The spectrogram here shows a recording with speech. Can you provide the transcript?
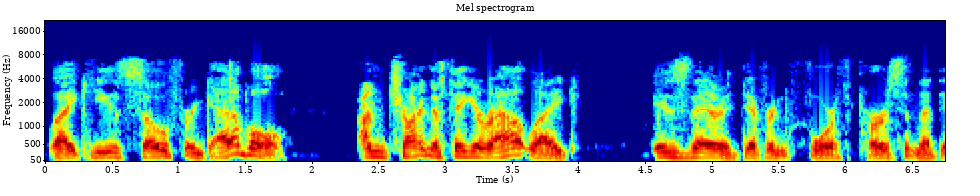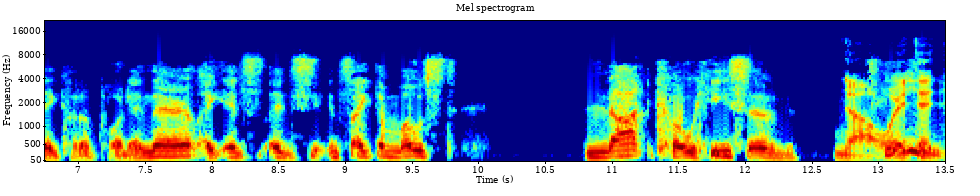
Like, he's so forgettable. I'm trying to figure out, like, is there a different fourth person that they could have put in there? Like it's it's it's like the most not cohesive. No, it,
